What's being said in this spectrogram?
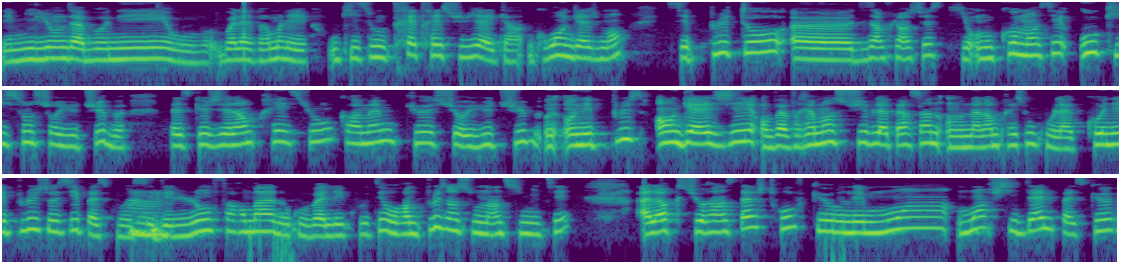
des millions d'abonnés ou voilà vraiment les ou qui sont très très suivis avec un gros engagement, c'est plutôt euh, des influenceuses qui ont commencé ou qui sont sur YouTube parce que j'ai l'impression quand même que sur YouTube on, est plus engagé, on va vraiment suivre la personne, on a l'impression qu'on la connaît plus aussi parce que c'est mmh. des longs formats donc on va l'écouter, on rentre plus dans son intimité. Alors que sur Insta, je trouve qu'on est moins moins fidèle parce que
